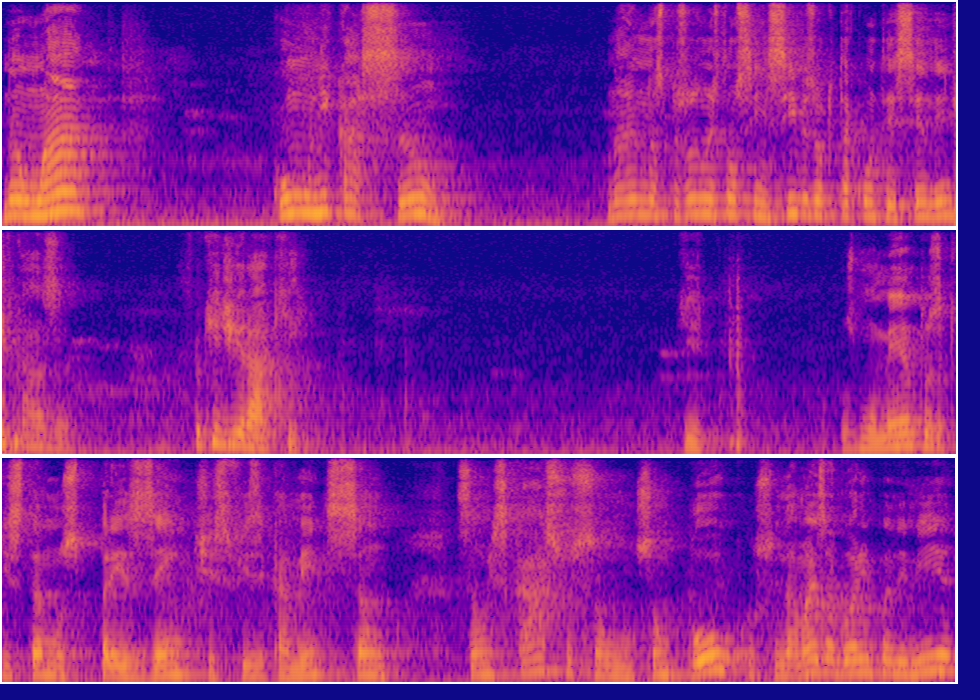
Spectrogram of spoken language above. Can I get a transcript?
Não há comunicação. Não, as pessoas não estão sensíveis ao que está acontecendo dentro de casa. O que dirá aqui? Que os momentos que estamos presentes fisicamente são, são escassos, são, são poucos, ainda mais agora em pandemia.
